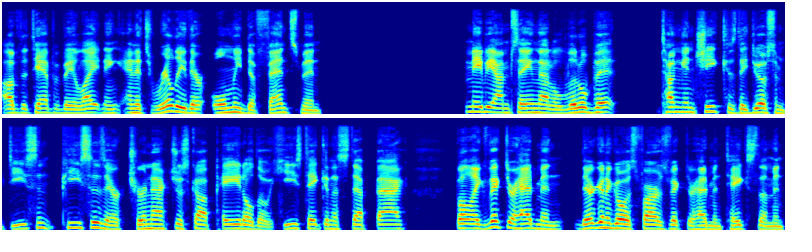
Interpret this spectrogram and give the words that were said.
of the Tampa Bay Lightning. And it's really their only defenseman. Maybe I'm saying that a little bit tongue in cheek because they do have some decent pieces. Erik Cernak just got paid, although he's taken a step back. But like Victor Hedman, they're going to go as far as Victor Hedman takes them. And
